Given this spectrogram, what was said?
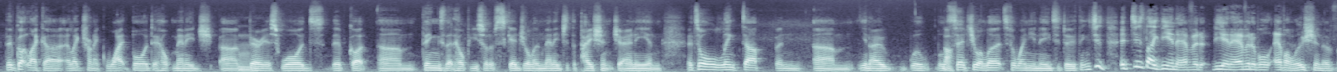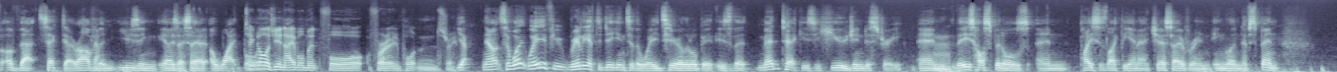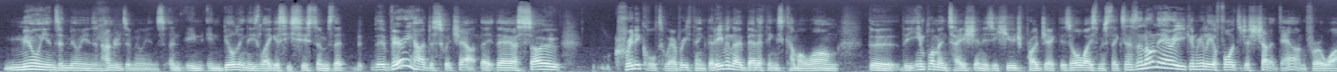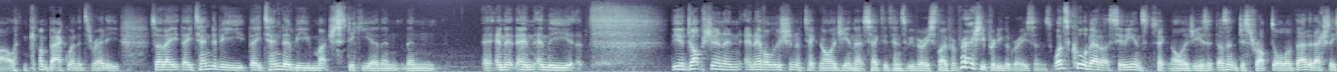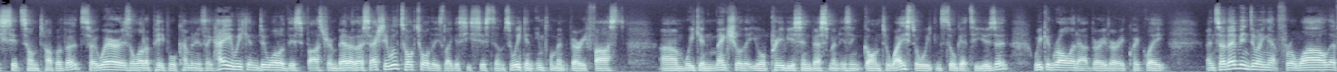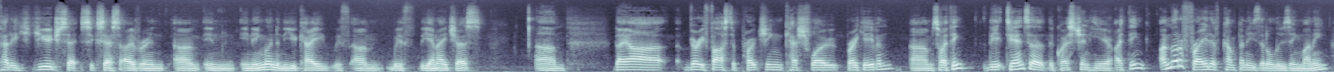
they've got like a electronic whiteboard to help manage uh, various wards. They've got um, things that help you sort of schedule and manage the patient journey, and it's all linked up. And um, you know, we'll we'll Nice. send you alerts for when you need to do things. Just, it's just like the inevit- the inevitable evolution of, of that sector, rather than using, you know, as I say, a, a whiteboard. Technology enablement for, for an important industry. Yeah. Now, so what, where if you really have to dig into the weeds here a little bit is that medtech is a huge industry, and these hospitals and places like the NHS over in England have spent millions and millions and hundreds of millions in, in, in building these legacy systems that they're very hard to switch out. They, they are so critical to everything that even though better things come along, the the implementation is a huge project. There's always mistakes. And it's not an area you can really afford to just shut it down for a while and come back when it's ready. So they, they tend to be they tend to be much stickier than than and and and the the adoption and, and, evolution of technology in that sector tends to be very slow for actually pretty good reasons. What's cool about Alcidion's technology is it doesn't disrupt all of that. It actually sits on top of it. So whereas a lot of people come in and say, hey, we can do all of this faster and better, they say, actually, we'll talk to all these legacy systems so we can implement very fast. Um, we can make sure that your previous investment isn't gone to waste or we can still get to use it. We can roll it out very, very quickly. And so they've been doing that for a while. They've had a huge success over in um, in in England and the UK with um, with the NHS. Um, they are very fast approaching cash flow break even. Um, so I think the, to answer the question here, I think I'm not afraid of companies that are losing money.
